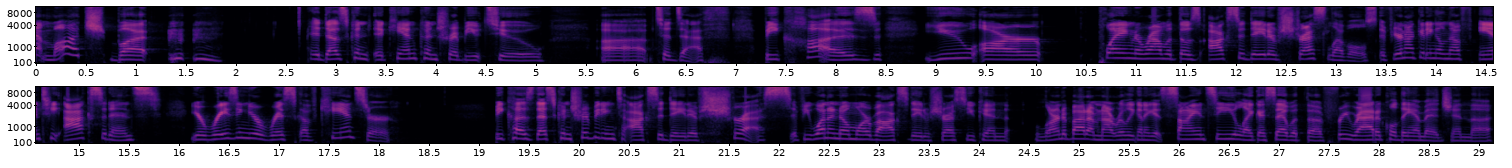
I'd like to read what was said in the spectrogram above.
that much, but it does con- it can contribute to uh to death because you are playing around with those oxidative stress levels. If you're not getting enough antioxidants, you're raising your risk of cancer because that's contributing to oxidative stress. If you want to know more about oxidative stress, you can learn about it. I'm not really going to get sciency, like I said, with the free radical damage and the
